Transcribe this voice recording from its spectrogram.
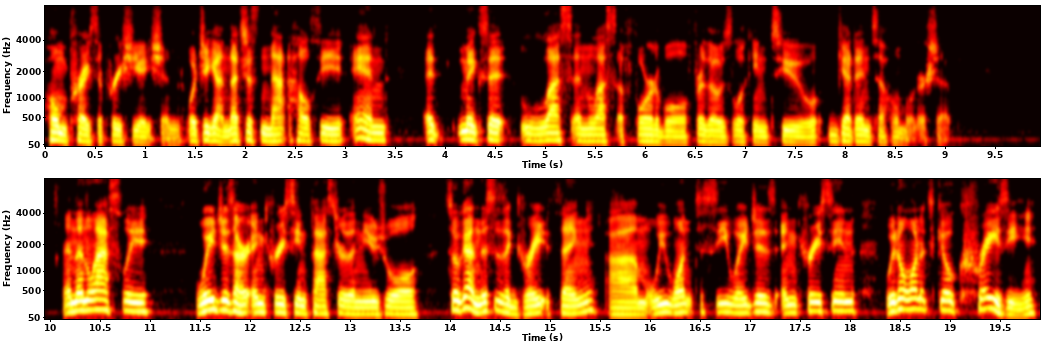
home price appreciation, which again, that's just not healthy and it makes it less and less affordable for those looking to get into homeownership. And then lastly, wages are increasing faster than usual. So, again, this is a great thing. Um, we want to see wages increasing. We don't want it to go crazy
